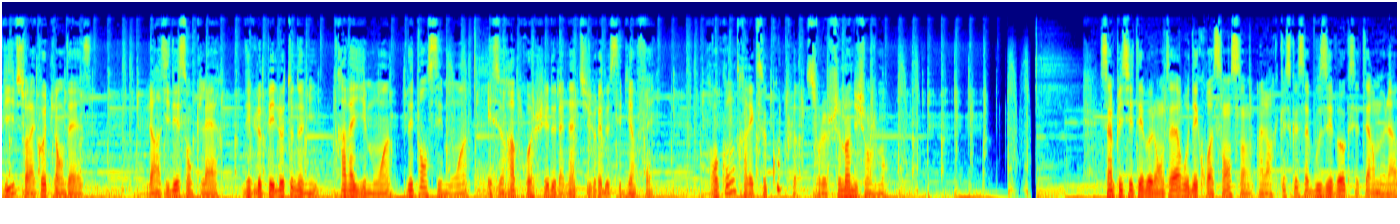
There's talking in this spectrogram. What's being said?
vivent sur la côte landaise. Leurs idées sont claires. Développer l'autonomie, travailler moins, dépenser moins et se rapprocher de la nature et de ses bienfaits rencontre avec ce couple sur le chemin du changement. Simplicité volontaire ou décroissance, alors qu'est-ce que ça vous évoque ces termes-là?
